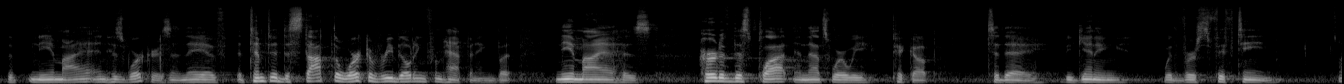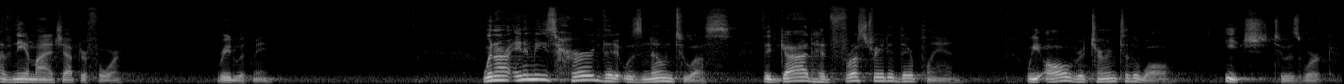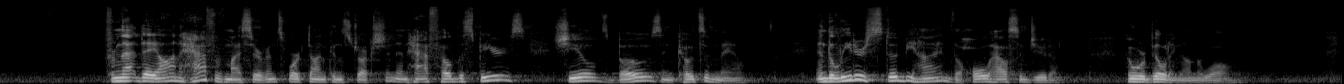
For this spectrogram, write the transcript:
the, Nehemiah and his workers, and they have attempted to stop the work of rebuilding from happening. But Nehemiah has heard of this plot, and that's where we pick up today, beginning with verse 15 of Nehemiah chapter 4. Read with me. When our enemies heard that it was known to us that God had frustrated their plan, we all returned to the wall, each to his work. From that day on, half of my servants worked on construction, and half held the spears, shields, bows, and coats of mail. And the leaders stood behind the whole house of Judah, who were building on the wall.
